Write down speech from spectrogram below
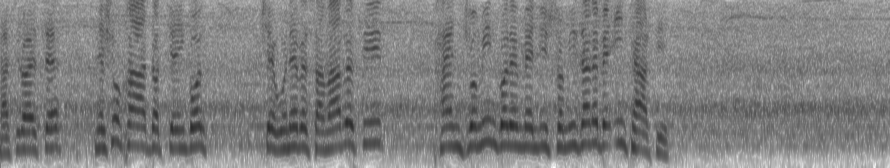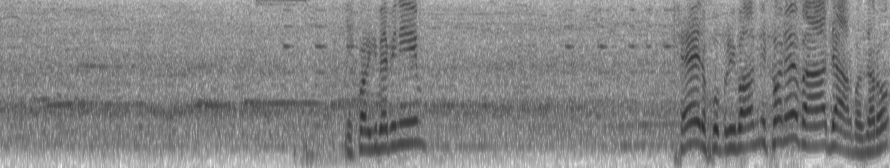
کسی رایسته نشون خواهد داد که این گل چگونه به ثمر رسید. پنجمین گل ملیش رو می‌زنه به این ترتیب. یک بار ببینیم. خیلی خوب ریباند می‌کنه و دروازه رو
